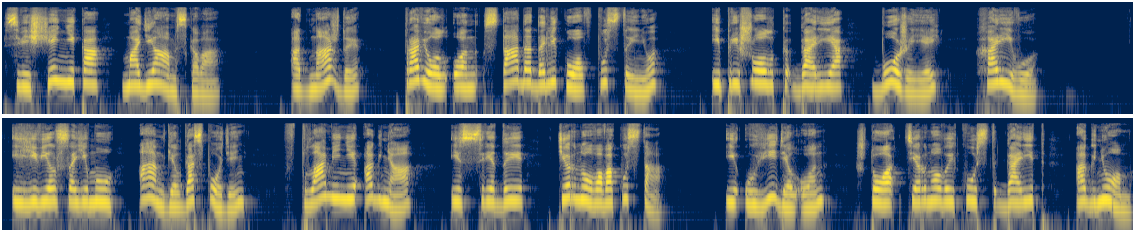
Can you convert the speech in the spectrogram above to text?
священника Мадиамского. Однажды провел он стадо далеко в пустыню и пришел к горе Божией, Хариву. И явился ему ангел Господень в пламени огня из среды тернового куста. И увидел он, что терновый куст горит огнем,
